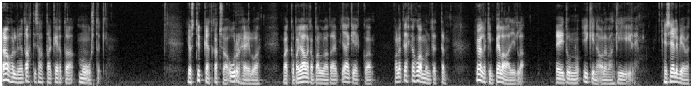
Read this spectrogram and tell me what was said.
Rauhallinen tahti saattaa kertoa muustakin. Jos tykkäät katsoa urheilua, vaikkapa jalkapalloa tai jääkiekkoa, olet ehkä huomannut, että joillakin pelaajilla ei tunnu ikinä olevan kiire. He selviävät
